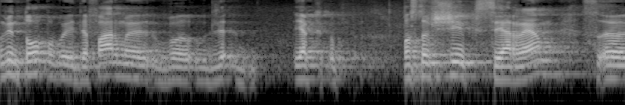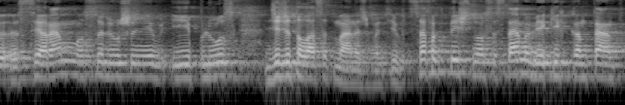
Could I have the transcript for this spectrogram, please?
він топовий для фарми в для як поставщик CRM, CRM солюшенів і плюс Digital Asset Management. Це фактично системи, в яких контент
